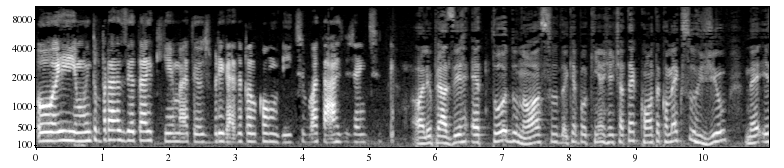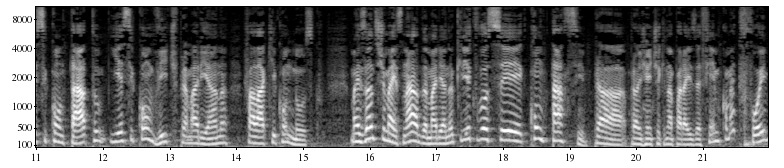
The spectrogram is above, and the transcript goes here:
Oi, muito prazer estar aqui, Matheus. Obrigada pelo convite. Boa tarde, gente. Olha, o prazer é todo nosso. Daqui a pouquinho a gente até conta como é que surgiu né, esse contato e esse convite para Mariana falar aqui conosco. Mas antes de mais nada, Mariana, eu queria que você contasse para a gente aqui na Paraíso FM como é que foi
